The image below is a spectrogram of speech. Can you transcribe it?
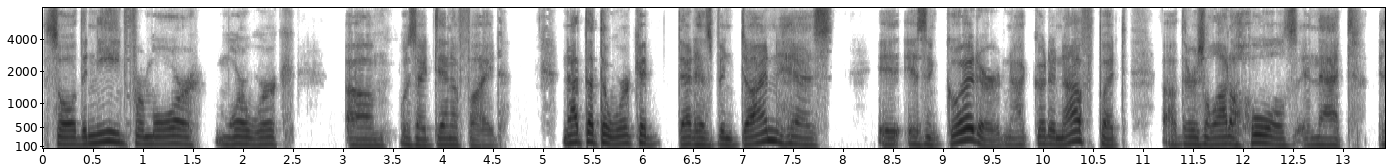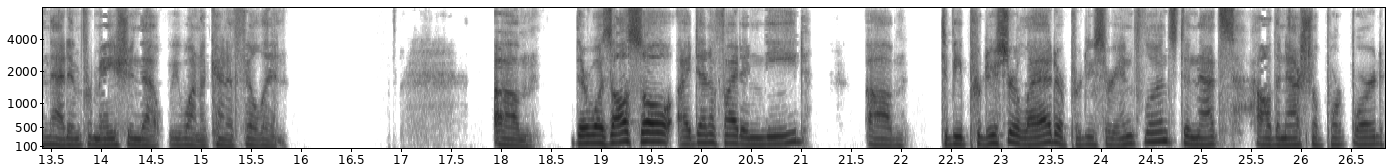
so the need for more, more work um, was identified. Not that the work had, that has been done has isn't good or not good enough, but uh, there's a lot of holes in that in that information that we want to kind of fill in. Um, there was also identified a need um, to be producer led or producer influenced, and that's how the National Pork Board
